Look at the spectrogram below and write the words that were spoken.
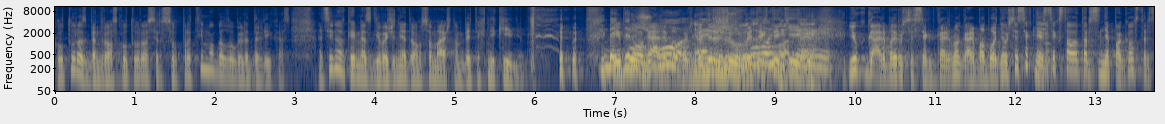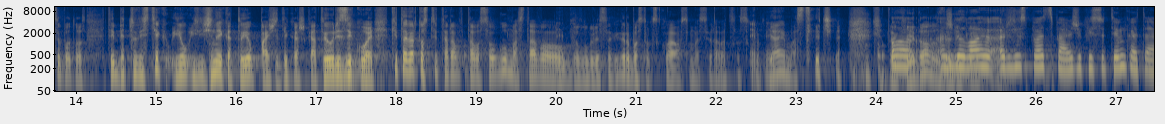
kultūros, bendros kultūros ir supratimo galų galę dalykas. Atsimenat, kai mes gyvažinėdavom su mašinom be technikinių. Be diržų. Be diržų, be technikinių. Juk galima ir užsisekti, galima, galima buvo neužsisekti, nes tiek tavo tarsi nepagaus, tarsi baudos. Taip, bet tu vis tiek jau žinai, kad tu jau pažydai kažką, tu jau rizikuoji. Kita vertus, tai tavo, tavo saugumas, tavo galų galę savigarbos toks klausimas yra tas kopijavimas. Tai čia, čia tokie įdomus. Aš galvoju, ar jūs pats, pavyzdžiui, kai sutinkate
